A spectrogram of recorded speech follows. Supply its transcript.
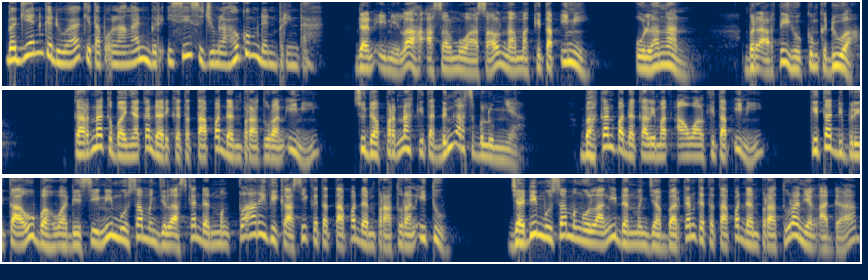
Bagian kedua, kitab ulangan berisi sejumlah hukum dan perintah. Dan inilah asal muasal nama kitab ini, ulangan, berarti hukum kedua. Karena kebanyakan dari ketetapan dan peraturan ini sudah pernah kita dengar sebelumnya. Bahkan pada kalimat awal kitab ini, kita diberitahu bahwa di sini Musa menjelaskan dan mengklarifikasi ketetapan dan peraturan itu. Jadi Musa mengulangi dan menjabarkan ketetapan dan peraturan yang ada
